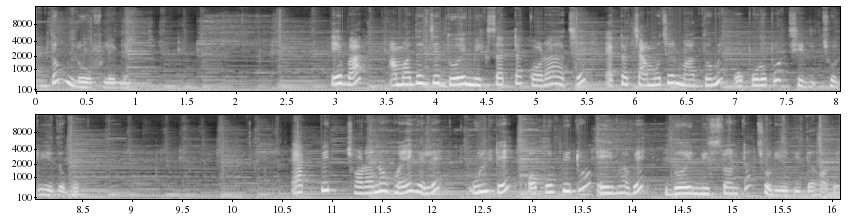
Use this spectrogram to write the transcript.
একদম লো ফ্লেমে। এবার আমাদের যে দই মিক্সারটা করা আছে, একটা চামচের মাধ্যমে ওপর ওপর ছড়িয়ে দেবো। এক পিঠ ছড়ানো হয়ে গেলে উল্টে অপর পিঠও এইভাবে দইয়ের মিশ্রণটা ছড়িয়ে দিতে হবে।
